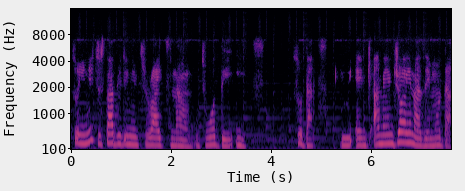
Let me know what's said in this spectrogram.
So you need to start building it right now with what they eat so that you enjoy i'm enjoying as a mother.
